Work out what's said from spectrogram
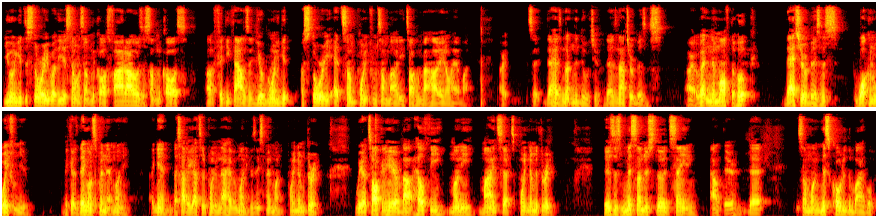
you're going to get the story whether you're selling something that costs five dollars or something that costs uh, fifty thousand. You're going to get a story at some point from somebody talking about how they don't have money. All right, so that has nothing to do with you. That is not your business. All right, letting them off the hook, that's your business. Walking away from you because they're going to spend that money. Again, that's how they got to the point of not having money because they spend money. Point number three. We are talking here about healthy money mindsets. Point number three. There's this misunderstood saying out there that someone misquoted the Bible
